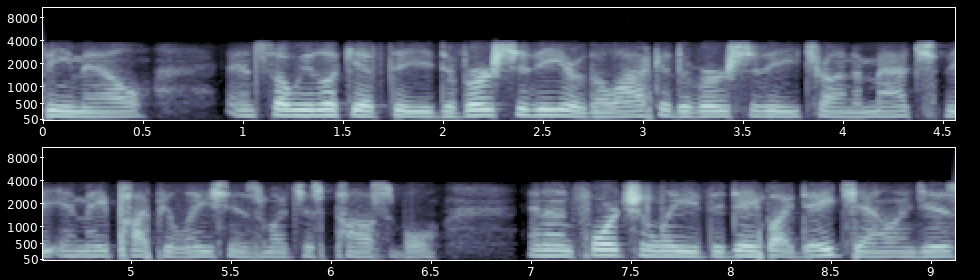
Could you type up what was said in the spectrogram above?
female. And so we look at the diversity or the lack of diversity, trying to match the inmate population as much as possible. And unfortunately, the day by day challenge is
